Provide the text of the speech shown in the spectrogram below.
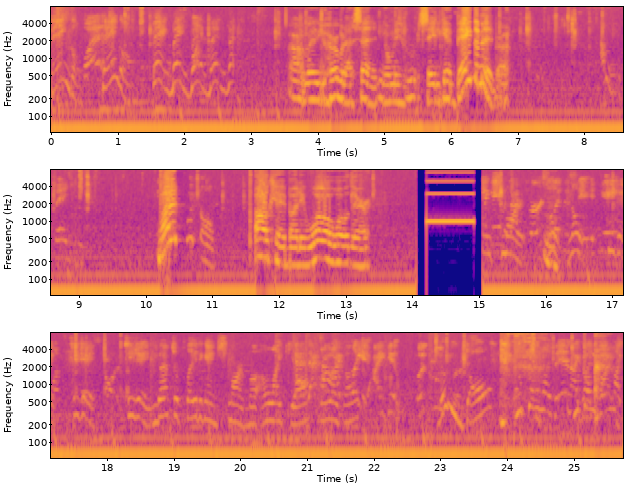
Bangle. What? Bangle. Bang, bang, bang, bang, bang. Ah, man, you heard what I said. You want me to say it again? Bang them in, bro. I will bang you. What? What the? Okay, buddy. Whoa, whoa there. Game. No, no, TJ, TJ, TJ, you have to play the game smart, but unlike y'all, unlike us, no you don't. You play like, you play the game like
